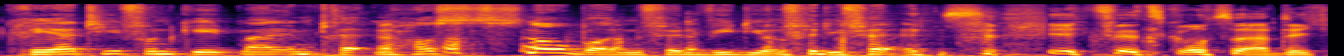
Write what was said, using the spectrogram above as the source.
kreativ und geht mal im Treppenhaus snowboarden für ein Video für die Fans. Ich find's großartig.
